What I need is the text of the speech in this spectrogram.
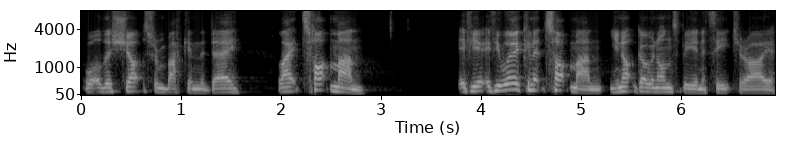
What are the shots from back in the day? Like Top Man. If you if you're working at Top Man, you're not going on to being a teacher, are you?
